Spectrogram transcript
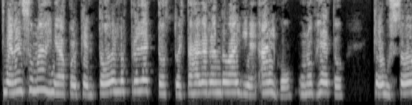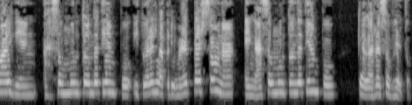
tienen su magia porque en todos los proyectos tú estás agarrando a alguien, algo, un objeto que usó alguien hace un montón de tiempo y tú eres la primera persona en hace un montón de tiempo que agarra ese objeto.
